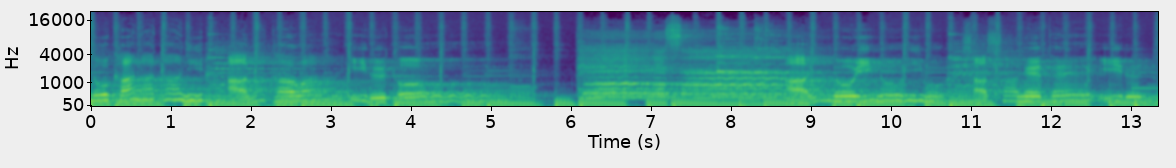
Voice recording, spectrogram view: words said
の彼方にあなたはいると。愛の祈りを捧げていると。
